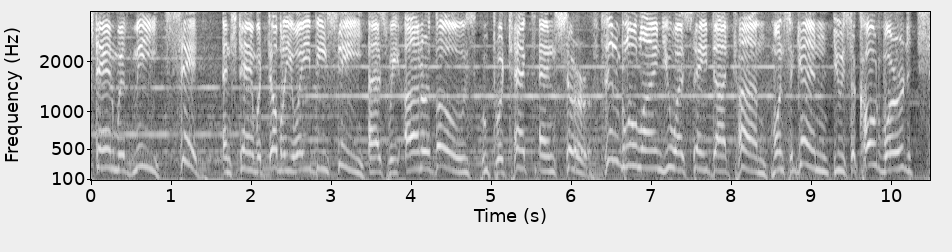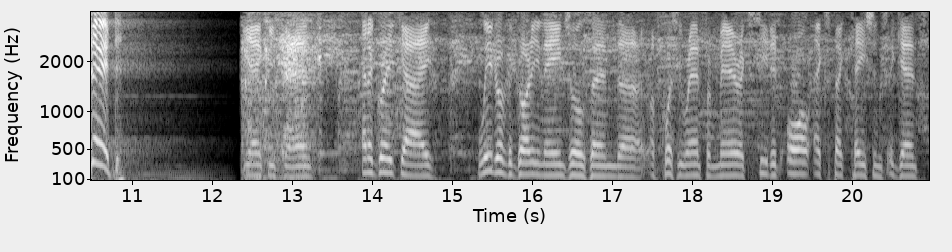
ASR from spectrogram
Stand with me, Sid, and stand with WABC as we honor those who protect and serve. ThinBlueLineUSA.com. Once again, use the code word SID. Yankee fan and a great guy, leader of the Guardian Angels, and uh, of course he ran for mayor, exceeded all expectations against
